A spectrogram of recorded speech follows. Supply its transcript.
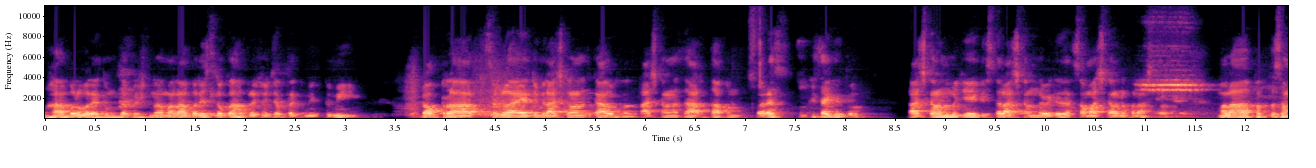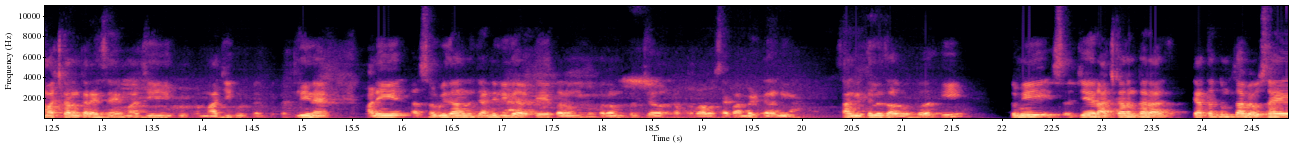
हा बरोबर आहे तुमचा प्रश्न. मला बरेच लोक हा प्रश्न विचारतात की तुम्ही डॉक्टर आहात सगळं आहे तुम्ही राजकारणात काय होतात राजकारणाचा अर्थ आपण बऱ्याच चुकीचा घेतो. राजकारण म्हणजे नुसतं राजकारण नव्हे त्याच्यात समाजकारण पण असतं. मला फक्त समाजकारण करायचं आहे माझी माझी क्लीन आहे आणि संविधान ज्यांनी लिहिलं ते परम परमपूज्य डॉक्टर बाबासाहेब आंबेडकरांनी सांगितलेलं चालू होतं की तुम्ही जे राजकारण कराल त्यातच तुमचा व्यवसाय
